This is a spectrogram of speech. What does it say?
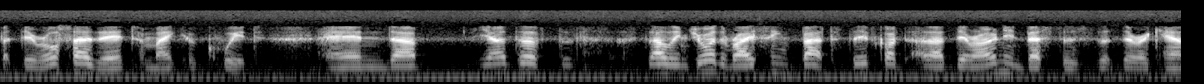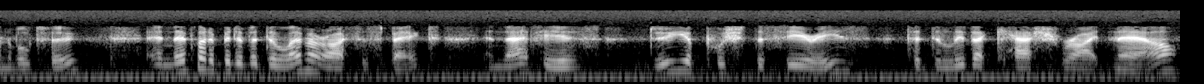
but they're also there to make a quid. And uh, you know, the, the, they'll enjoy the racing, but they've got uh, their own investors that they're accountable to, and they've got a bit of a dilemma, I suspect, and that is, do you push the series to deliver cash right now?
